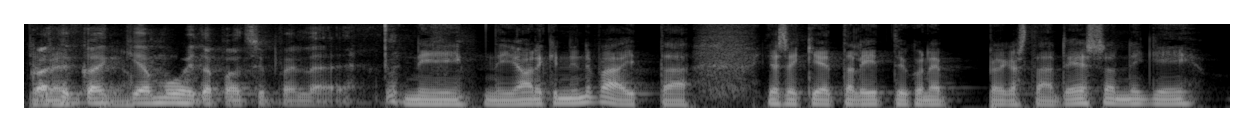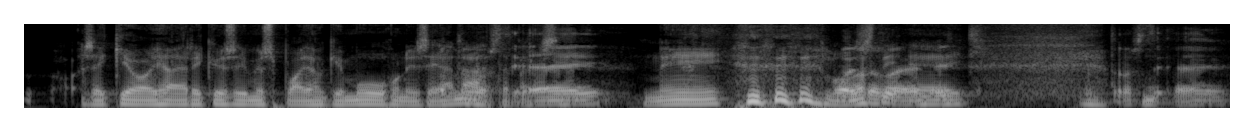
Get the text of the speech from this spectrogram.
kyllä. kaikkia jo. muita paitsi pelejä. Niin, niin, ainakin niin ne väittää. Ja sekin, että liittyykö ne pelkästään Destiniin, sekin on ihan eri kysymys vai johonkin muuhun, niin se jää nähtäväksi. ei. Niin, luultavasti ei. ei.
